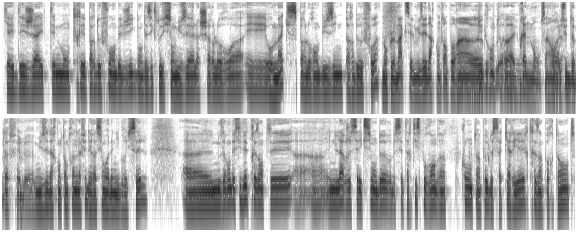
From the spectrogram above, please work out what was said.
qui a déjà été montré par deux fois en Belgique dans des expositions muséales à Charleroi et au Max par Laurent Buzine par deux fois. Donc le Max, c'est le musée d'art contemporain euh, du Grand euh, près de Mons, hein, au sud de Mons. Tout à fait, le musée d'art contemporain de la Fédération Wallonie-Bruxelles. Euh, nous avons décidé de présenter une large sélection d'œuvres de cet artiste pour rendre un compte un peu de sa carrière très importante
